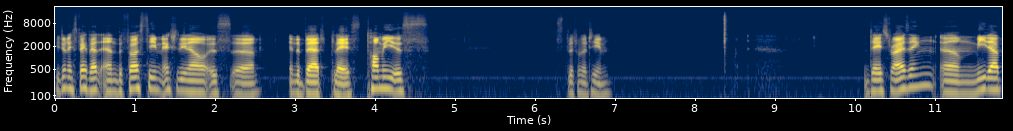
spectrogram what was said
You don't expect that, and the first team actually now is uh, in a bad place. Tommy is split from the team. Days Rising, um, meetup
